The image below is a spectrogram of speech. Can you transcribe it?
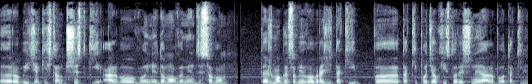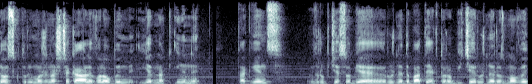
robić jakieś tam czystki albo wojny domowe między sobą. Też mogę sobie wyobrazić taki, taki podział historyczny albo taki los, który może nas czeka, ale wolałbym jednak inny. Tak więc zróbcie sobie różne debaty, jak to robicie, różne rozmowy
